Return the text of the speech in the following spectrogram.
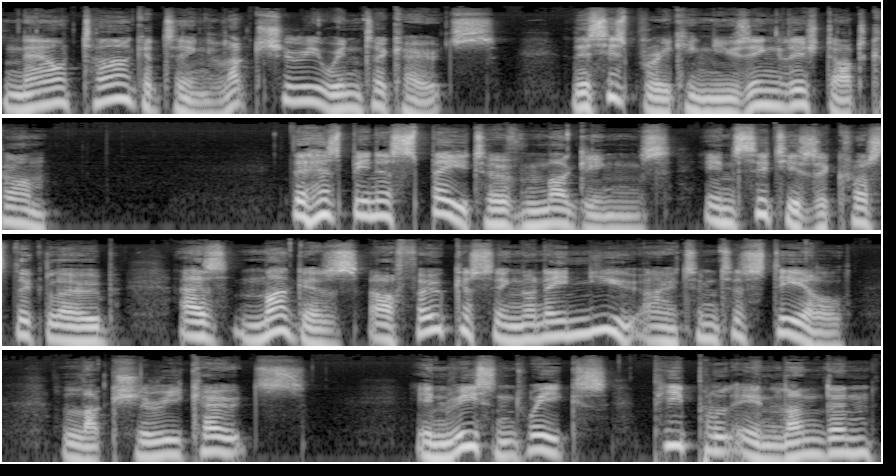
now targeting luxury winter coats. This is BreakingNewsEnglish.com. There has been a spate of muggings in cities across the globe as muggers are focusing on a new item to steal luxury coats. In recent weeks, people in London,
